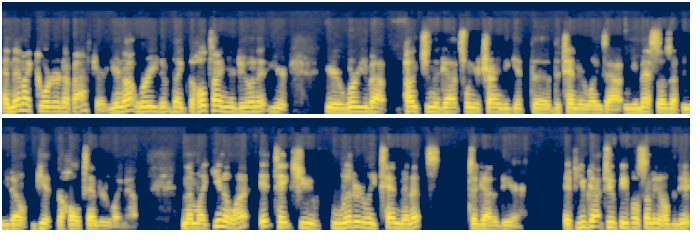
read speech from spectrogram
and then I quarter it up after. You're not worried like the whole time you're doing it, you're you're worried about punching the guts when you're trying to get the the tenderloins out, and you mess those up and you don't get the whole tenderloin out. And I'm like, you know what? It takes you literally 10 minutes to gut a deer. If you've got two people, somebody hold the, deer,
